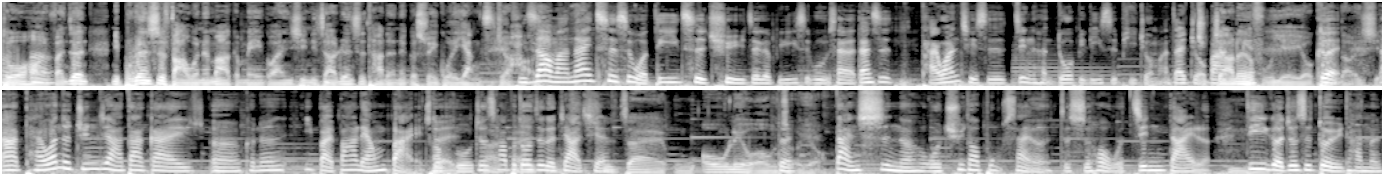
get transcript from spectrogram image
多哈。反正你不认识法文的 mark 没关系，你只要认识它的那个水果的样子就好。你知道吗？那一次是我第一次去这个比利时布鲁塞尔，但是台湾其实进很多比利时啤酒嘛，在酒吧家乐福也有看到一些。那台湾的均价大概呃可能。能一百八两百，差不多，就差不多这个价钱，是在五欧六欧左右。但是呢，我去到布鲁塞尔的时候，我惊呆了。嗯、第一个就是对于他们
